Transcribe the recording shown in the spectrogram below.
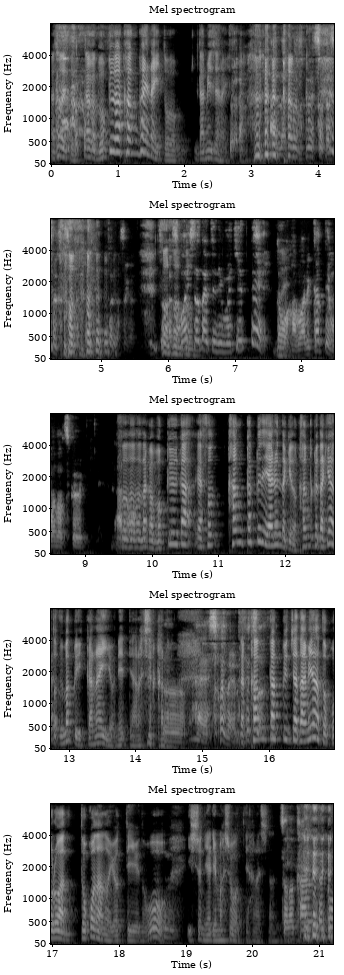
あそうですよ。だから僕が考えないとダメじゃないですか。あ、なるほどね。そうかそうかそうそうそうかそうかその人たちに向けて、どうハマるかっていうものを作るそうそうそう、だから僕が、いや、そ感覚でやるんだけど、感覚だけだとうまくいかないよねって話だから。うん、はい、そうだよね。感覚じゃダメなところはどこなのよっていうのをうん一緒にやりましょうって話なんで。その感覚を、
